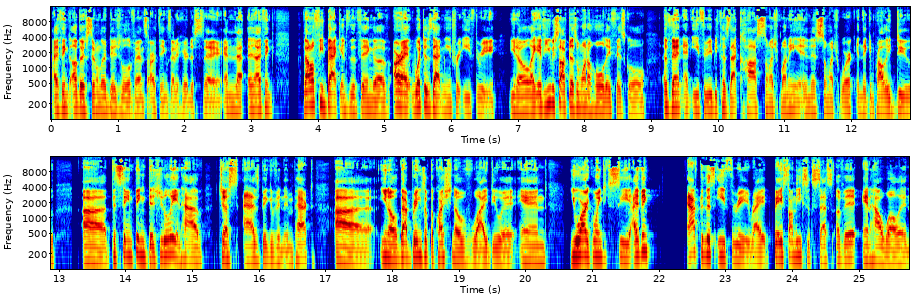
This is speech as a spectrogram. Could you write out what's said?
I think other similar digital events are things that are here to stay, and that, and I think that'll feed back into the thing of all right, what does that mean for E3? You know, like if Ubisoft doesn't want to hold a physical event at E3 because that costs so much money and is so much work, and they can probably do uh, the same thing digitally and have just as big of an impact. Uh, you know, that brings up the question of why do it, and you are going to see. I think after this E3, right, based on the success of it and how well it,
